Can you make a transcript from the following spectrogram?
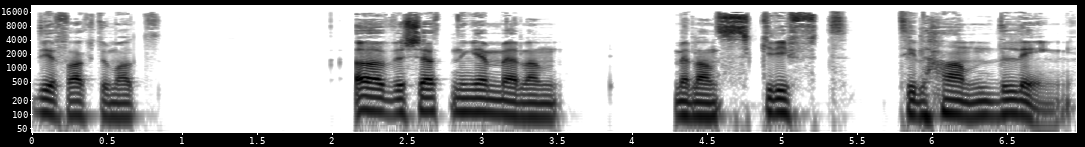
det faktum att översättningen mellan, mellan skrift till handling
